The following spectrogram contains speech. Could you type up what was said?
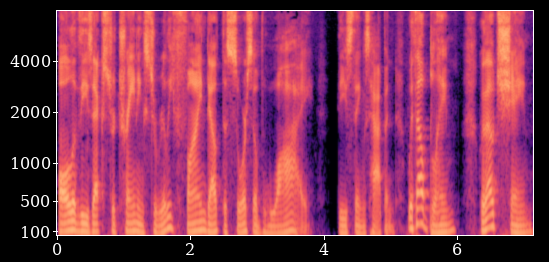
all of these extra trainings to really find out the source of why these things happen without blame, without shame,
